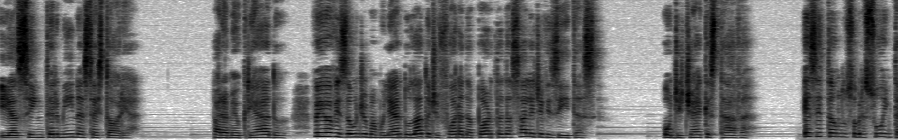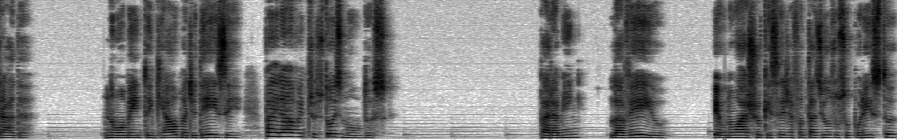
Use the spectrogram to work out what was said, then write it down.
E assim termina esta história. Para meu criado, veio a visão de uma mulher do lado de fora da porta da sala de visitas, onde Jack estava, hesitando sobre a sua entrada, no momento em que a alma de Daisy pairava entre os dois mundos. Para mim, lá veio, eu não acho que seja fantasioso supor isto,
